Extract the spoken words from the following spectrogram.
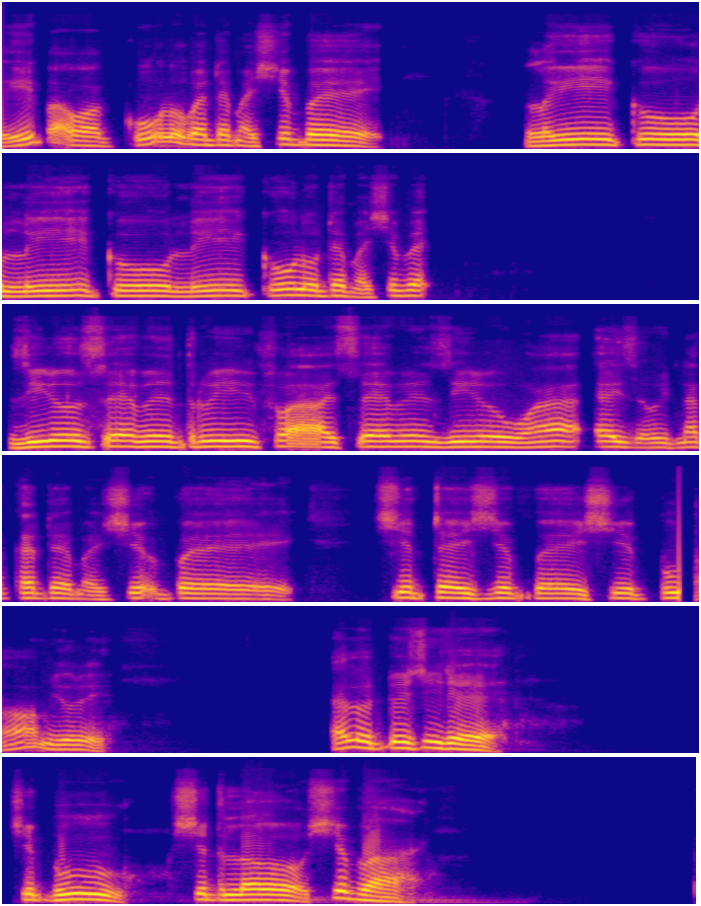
4ပါဝါ9လို့ပဲတက်မဲ့8ပဲ4 9 4 9 4 9လို့တက်မဲ့8ပဲ 0735701အဲ့ဆိုနက်ခတ်တဲ့မှာရှစ်ပဲ ရှစ်တဲ့ရှစ်ပဲရှစ်ပူနော်မျိုးတွေအဲ့လိုတွေ့ရှိတဲ့ရှစ်ဘူးရှစ်တလုံးရှစ်ပိုင်းတ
